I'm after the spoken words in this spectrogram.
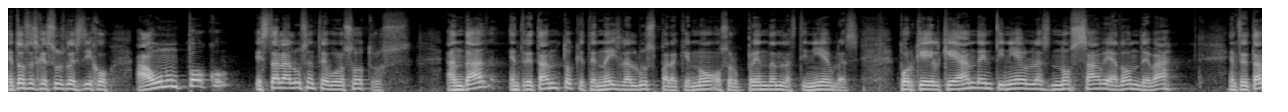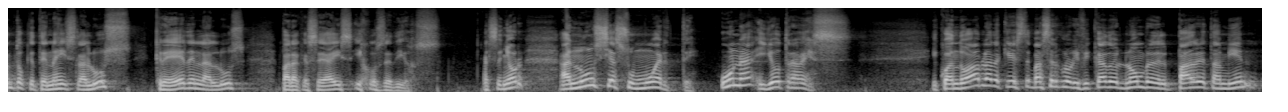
Entonces Jesús les dijo, aún un poco está la luz entre vosotros. Andad entre tanto que tenéis la luz para que no os sorprendan las tinieblas, porque el que anda en tinieblas no sabe a dónde va. Entre tanto que tenéis la luz, creed en la luz para que seáis hijos de Dios. El Señor anuncia su muerte una y otra vez. Y cuando habla de que este va a ser glorificado el nombre del Padre también,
